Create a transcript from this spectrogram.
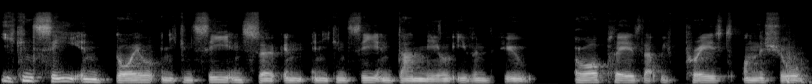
you can see in Doyle and you can see in Cirkin and you can see in Dan Neil, even who are all players that we've praised on the show,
